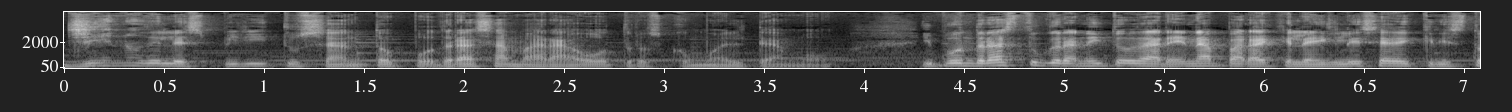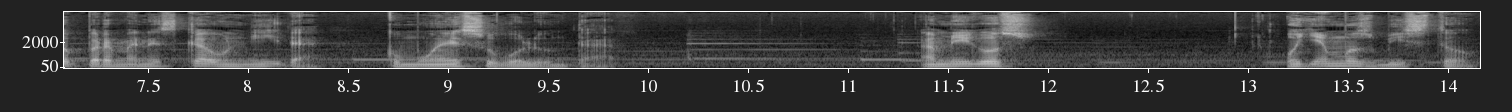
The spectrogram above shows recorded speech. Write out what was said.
lleno del Espíritu Santo, podrás amar a otros como Él te amó. Y pondrás tu granito de arena para que la iglesia de Cristo permanezca unida como es su voluntad. Amigos, hoy hemos visto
